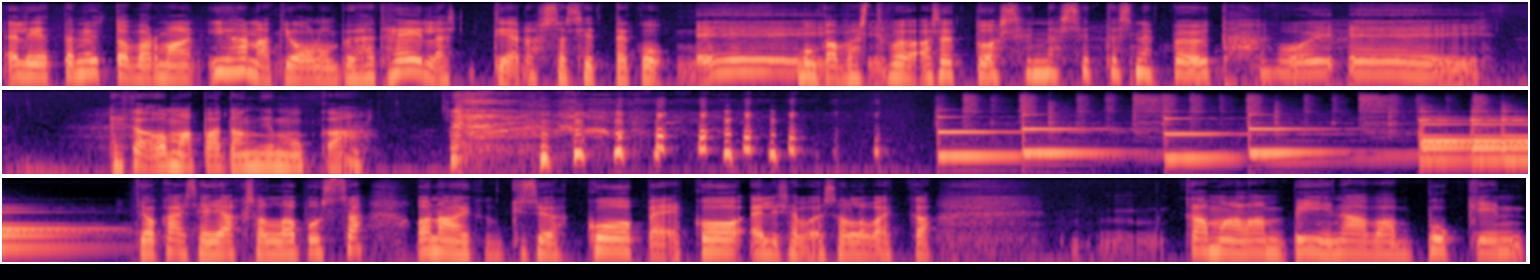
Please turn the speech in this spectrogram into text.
Eli että nyt on varmaan ihanat joulunpyhät heillä tiedossa sitten, kun Ei. mukavasti voi asettua sinne sitten sinne pöytään. Voi ei. Ehkä oma patonkin mukaan. Jokaisen jakson lopussa on aika kysyä KPK, eli se voisi olla vaikka kamalan piinaavan pukin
